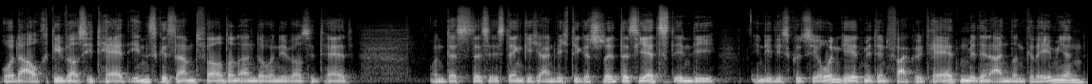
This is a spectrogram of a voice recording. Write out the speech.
oder auch Diversität insgesamt fördern an der Universität? Und das, das ist, denke ich, ein wichtiger Schritt, das jetzt in die, in die Diskussion geht mit den Fakultäten, mit den anderen Gremien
